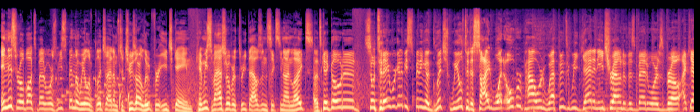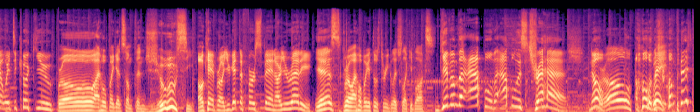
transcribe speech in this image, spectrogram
In this Roblox Bed Wars, we spin the wheel of glitch items to choose our loot for each game. Can we smash over 3,069 likes? Let's get goated. So today we're going to be spinning a glitched wheel to decide what overpowered weapons we get in each round of this Bed Wars, bro. I can't wait to cook you. Bro, I hope I get something juicy. Okay, bro, you get the first spin. Are you ready? Yes. Bro, I hope I get those three glitch lucky blocks. Give him the apple. The apple is trash. No. Bro. Oh, the Wait. trumpet?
